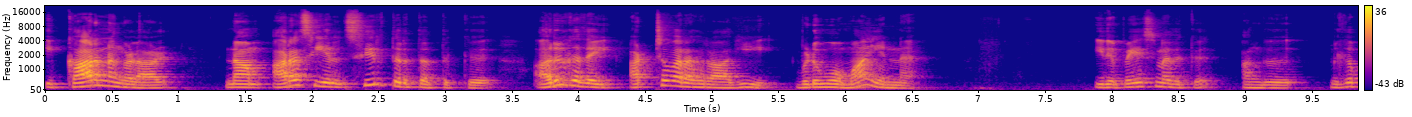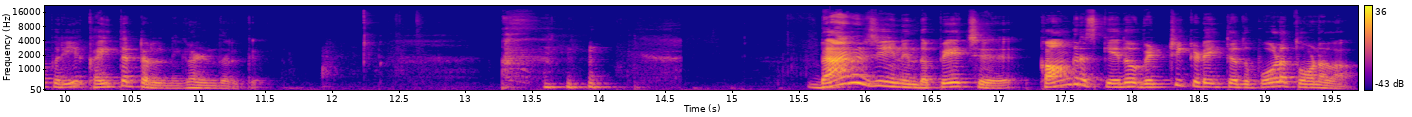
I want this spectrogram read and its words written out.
இக்காரணங்களால் நாம் அரசியல் சீர்திருத்தத்துக்கு அருகதை அற்றவர்களாகி விடுவோமா என்ன? இதை பேசினதுக்கு அங்கு மிகப்பெரிய கைத்தட்டல் நிகழ்ந்திருக்கு. பானர்ஜியின் இந்த பேச்சு காங்கிரஸ்க்கு ஏதோ வெற்றி கிடைத்தது போல தோணலாம்.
